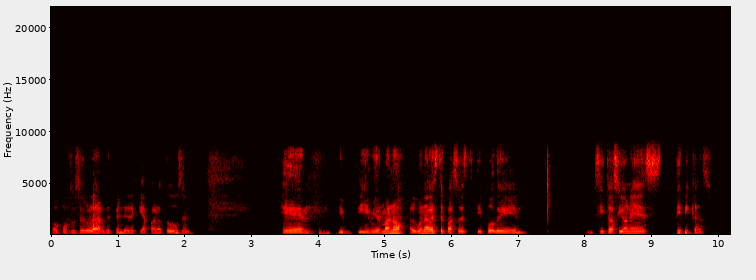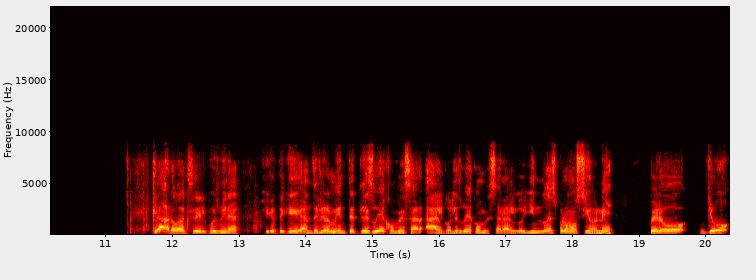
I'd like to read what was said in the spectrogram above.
o por su celular, depende de qué aparato usen. Em, y, mi hermano, ¿alguna vez te pasó este tipo de situaciones típicas? Claro, Axel, pues mira, fíjate que anteriormente les voy a confesar algo, les voy a confesar algo, y no es promoción, ¿eh? Pero yo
